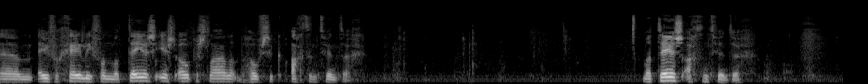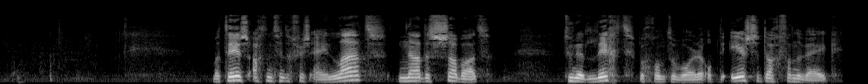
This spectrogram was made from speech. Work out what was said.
um, evangelie van Matthäus eerst openslaan op hoofdstuk 28. Matthäus 28. Matthäus 28, vers 1. Laat na de Sabbat, toen het licht begon te worden op de eerste dag van de week,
